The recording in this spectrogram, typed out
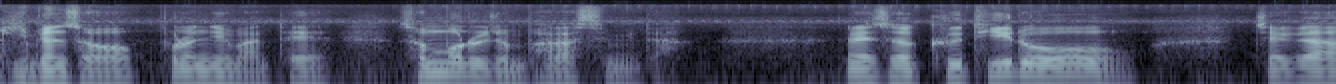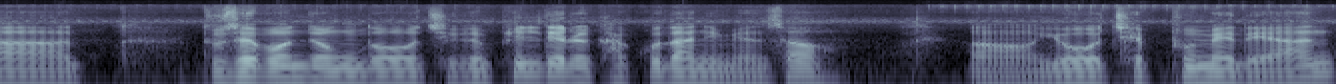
김현석 프로님한테 선물을 좀 받았습니다 그래서 그 뒤로 제가 두세 번 정도 지금 필드를 갖고 다니면서 어, 요 제품에 대한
